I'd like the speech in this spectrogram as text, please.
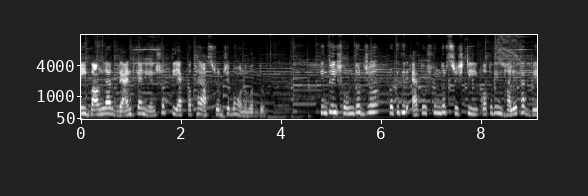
এই বাংলার গ্র্যান্ড ক্যানিয়ন সত্যি এক কথায় আশ্চর্য এবং অনবদ্য। কিন্তু এই সৌন্দর্য, প্রকৃতির এত সুন্দর সৃষ্টি কতদিন ভালো থাকবে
